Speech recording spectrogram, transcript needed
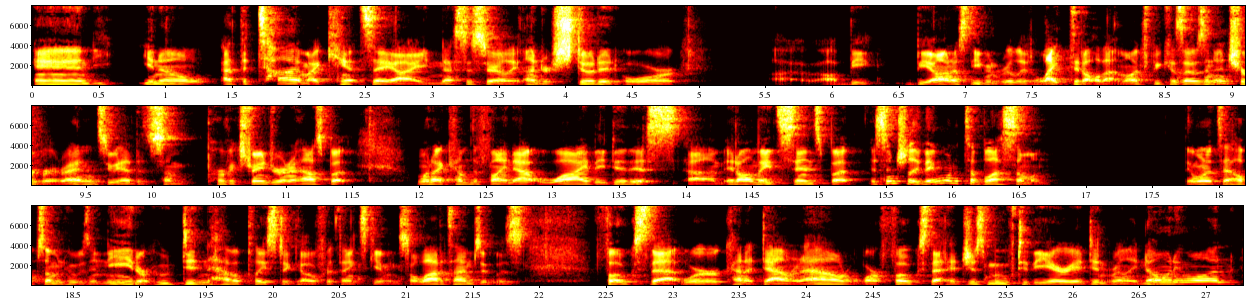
And, you know, at the time, I can't say I necessarily understood it or uh, I'll be be honest, even really liked it all that much because I was an introvert, right? And so we had some perfect stranger in our house. But when I come to find out why they did this, um, it all made sense. But essentially, they wanted to bless someone. They wanted to help someone who was in need or who didn't have a place to go for Thanksgiving. So a lot of times it was folks that were kind of down and out or folks that had just moved to the area, didn't really know anyone.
